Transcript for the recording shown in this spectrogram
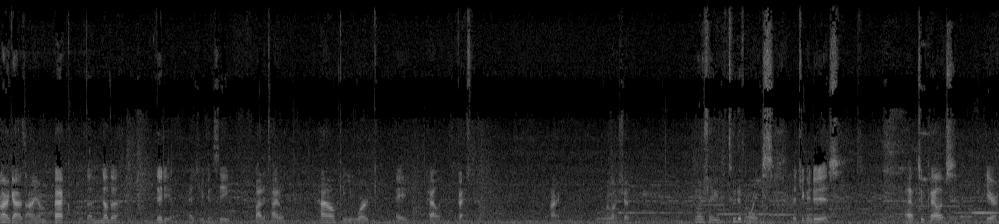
Alright guys, I am back with another video. As you can see by the title, how can you work a pallet faster? Alright, I'm going to show you. I'm going to show you two different ways that you can do this. I have two pallets here.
